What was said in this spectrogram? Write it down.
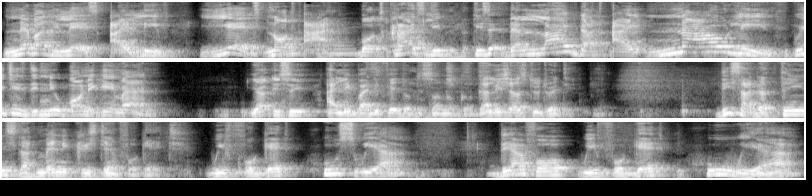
Nevertheless, I live, yet not I, but Christ live. He said, The life that I now live, which is the new born again man. Yeah, you see, I live by the faith of the Son of God. Galatians 2:20. These are the things that many Christians forget. We forget whose we are, Therefore, we forget who we are,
